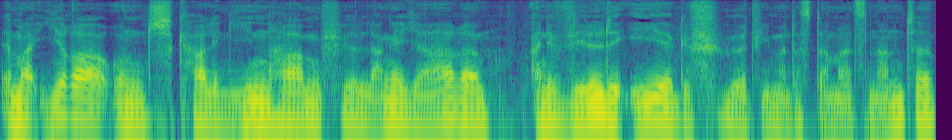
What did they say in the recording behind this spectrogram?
Emma Ira und Karl Legin haben für lange Jahre eine wilde Ehe geführt, wie man das damals nannte.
